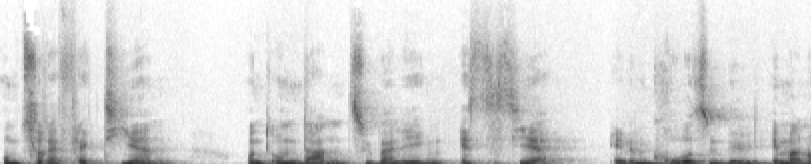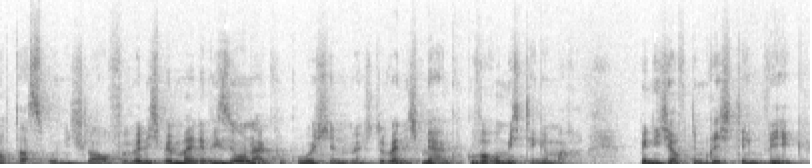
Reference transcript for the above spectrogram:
um zu reflektieren und um dann zu überlegen, ist es hier in einem großen Bild immer noch das, wo ich laufe. Wenn ich mir meine Vision angucke, wo ich hin möchte, wenn ich mir angucke, warum ich Dinge mache, bin ich auf dem richtigen Weg.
